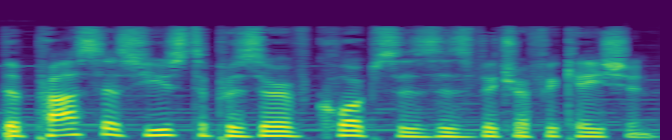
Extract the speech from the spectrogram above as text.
The process used to preserve corpses is vitrification,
